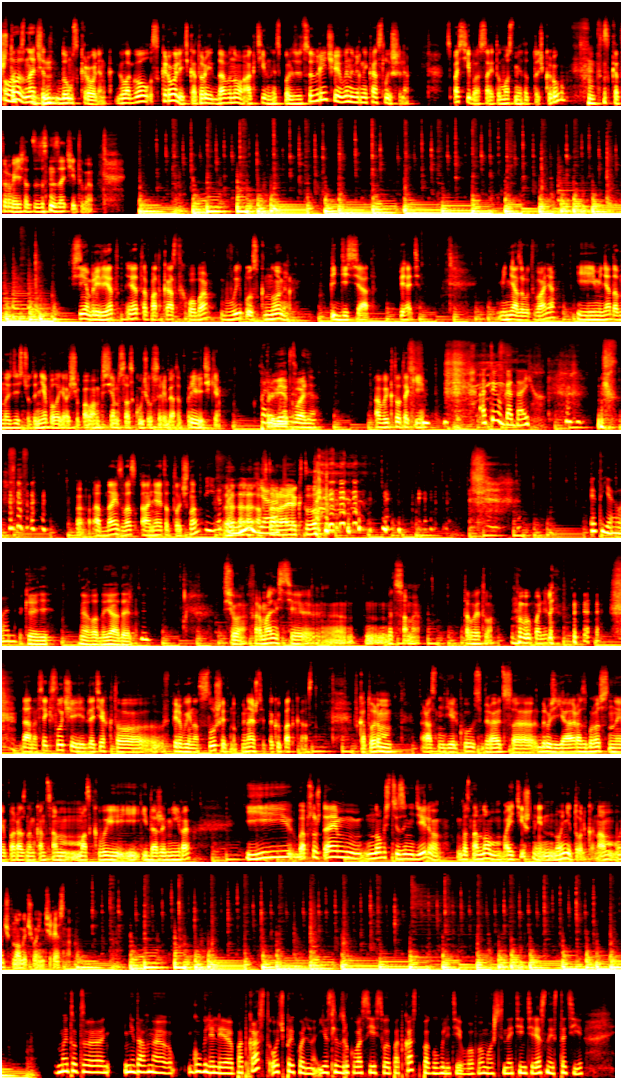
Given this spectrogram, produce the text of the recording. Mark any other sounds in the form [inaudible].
Что О. значит doom scrolling? Глагол скроллить, который давно активно используется в речи, вы наверняка слышали. Спасибо сайту mostmethod.ru, [laughs] с которого я сейчас зачитываю. Всем привет, это подкаст Хоба, выпуск номер 55. Меня зовут Ваня, и меня давно здесь что-то не было, я вообще по вам всем соскучился, ребята. Приветики. Привет, Привет Ваня. А вы кто такие? [laughs] А ты угадай. [laughs] Одна из вас Аня, это точно. И это не а, я. А вторая кто? [laughs] Это я, ладно. Окей. Не, ладно, я Адель. Все, формальности э, это самое того этого. [laughs] Ну, вы поняли. [laughs] да, на всякий случай, для тех, кто впервые нас слушает, напоминаю, что это такой подкаст, в котором раз в недельку собираются друзья, разбросанные по разным концам Москвы и, и даже мира, и обсуждаем новости за неделю, в основном айтишные, но не только. Нам очень много чего интересно. Мы тут э, недавно гуглили подкаст, очень прикольно. Если вдруг у вас есть свой подкаст, погуглите его, вы можете найти интересные статьи.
